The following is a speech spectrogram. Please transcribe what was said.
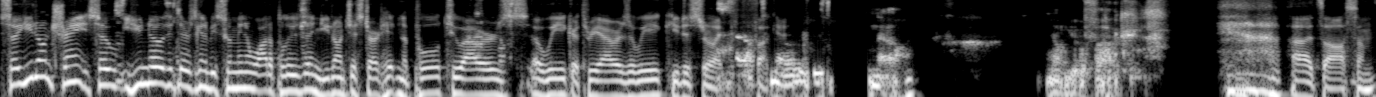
So you don't train. So you know that there's going to be swimming in Wodapalooza, and you don't just start hitting the pool two hours a week or three hours a week. You just are like, fuck it. no, no, I don't give a fuck. Oh, it's awesome.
